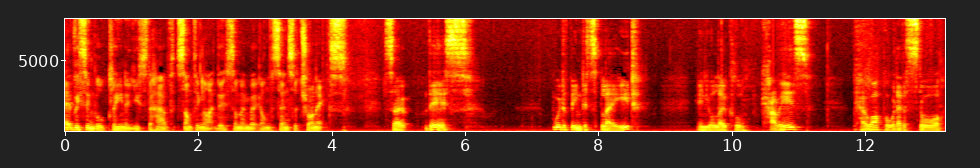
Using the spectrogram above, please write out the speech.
every single cleaner used to have something like this. I remember it on the Sensotronics. So this would have been displayed in your local Currys, Co-op or whatever store.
